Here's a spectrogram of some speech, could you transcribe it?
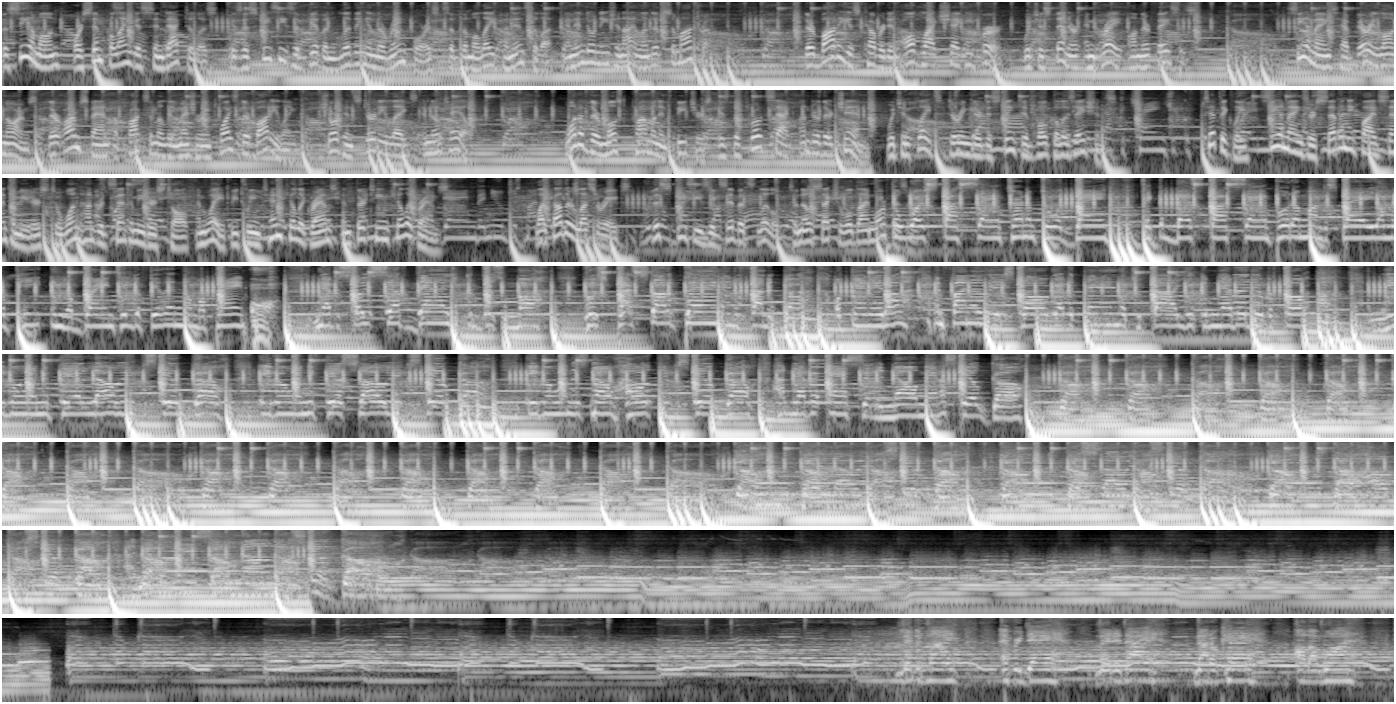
The siamang, or Symphalangus syndactylus, is a species of gibbon living in the rainforests of the Malay Peninsula and Indonesian island of Sumatra. Their body is covered in all black shaggy fur, which is thinner and gray on their faces. Siamangs have very long arms, their arm span approximately measuring twice their body length, short and sturdy legs and no tail. One of their most prominent features is the throat sac under their chin, which inflates during their distinctive vocalizations. Typically, siamangs are 75 centimeters to 100 centimeters tall and weigh between 10 kilograms and 13 kilograms. Like other lesser apes, this species exhibits little to no sexual The dimorphism. worst thoughts saying, turn them to a game. Take the best thoughts saying, put them on display. On repeat in your brain till you're feeling no more pain. Uh. Never slow yourself down, you can do some more. Push past chance and you know man I still go Go, go, go, go. All I want,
